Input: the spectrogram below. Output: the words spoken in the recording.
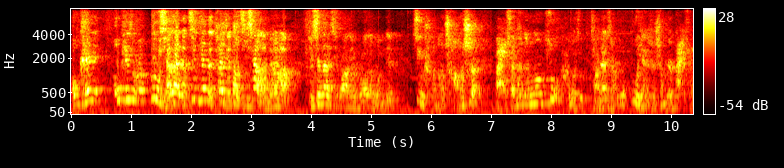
？OK OK，就是说目前来讲，今天的他已经到极限了，明白吗？就现在的情况就是说呢，我们得尽可能尝试摆拳，他能不能做啊？我就挑战一下，我不演示什么是摆拳，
